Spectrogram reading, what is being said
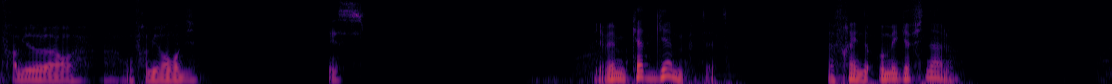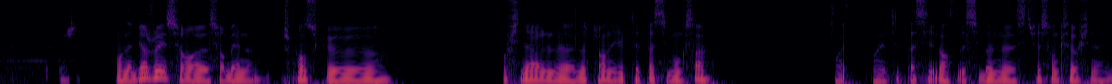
on fera mieux, euh, on fera mieux vendredi. Yes. Il y a même 4 games peut-être. Ça ferait une Oméga finale. On a bien joué sur, euh, sur Ben. Je pense que au final, euh, notre land il est peut-être pas si bon que ça. Ouais, on est peut-être pas si, dans de si bonne euh, situation que ça au final.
